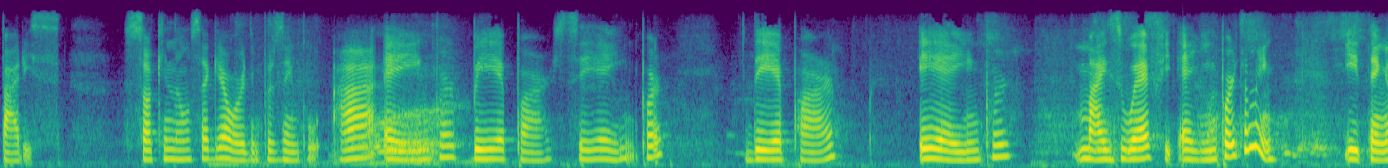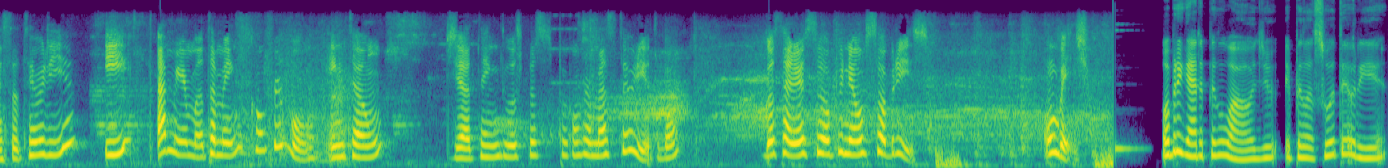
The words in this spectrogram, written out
pares. Só que não segue a ordem. Por exemplo, A é ímpar, B é par, C é ímpar, D é par, E é ímpar, mas o F é ímpar também. E tem essa teoria e a minha irmã também confirmou. Então, já tem duas pessoas para confirmar essa teoria, tá bom? Gostaria da sua opinião sobre isso. Um beijo. Obrigada pelo áudio e pela sua teoria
